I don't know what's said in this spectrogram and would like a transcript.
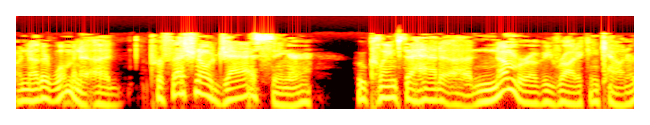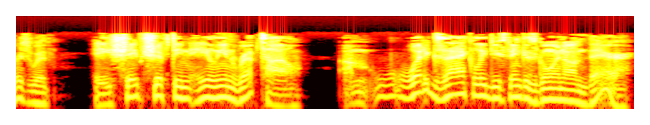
another woman, a professional jazz singer who claims to had a number of erotic encounters with a shape-shifting alien reptile. Um, what exactly do you think is going on there?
